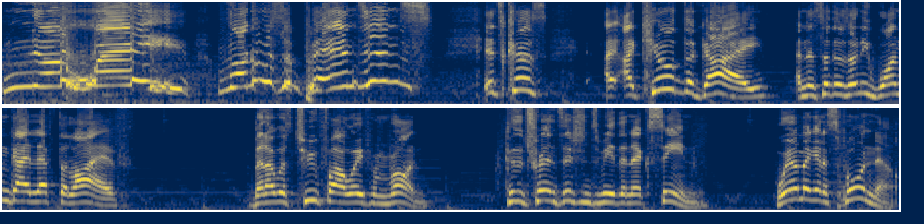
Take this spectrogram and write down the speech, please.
No way! Run was abandoned? It's because I, I killed the guy, and then so there's only one guy left alive. But I was too far away from Ron. Because it transitioned to me the next scene. Where am I going to spawn now?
